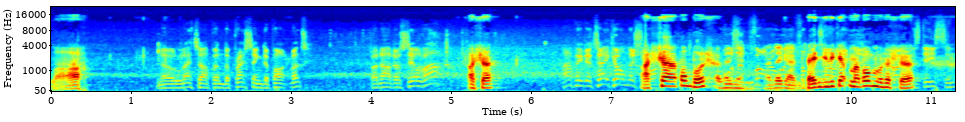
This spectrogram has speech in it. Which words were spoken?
Allah. No let up in the pressing department. Bernardo Silva Aşağı. Aşağı bomboş. Gaza geldi. Gaza geldi. Bencillik yapma bomboş aşağı. was decent,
